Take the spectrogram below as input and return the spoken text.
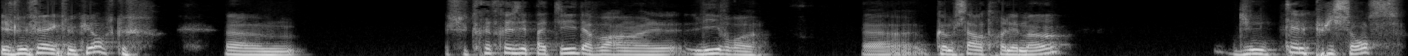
et je le fais avec le cœur parce que euh, je suis très très épaté d'avoir un livre comme ça entre les mains, d'une telle puissance,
